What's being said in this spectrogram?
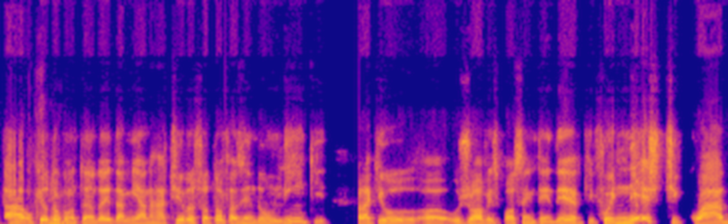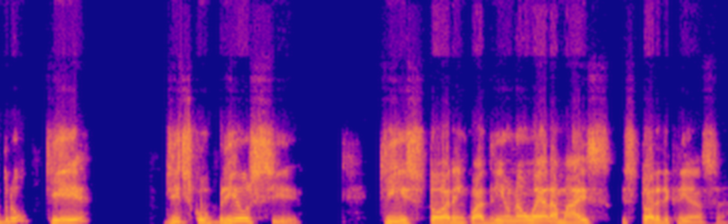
Tá? O que Sim. eu estou contando aí da minha narrativa, eu só estou fazendo um link para que o, os jovens possam entender que foi neste quadro que descobriu-se que história em quadrinho não era mais história de criança.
